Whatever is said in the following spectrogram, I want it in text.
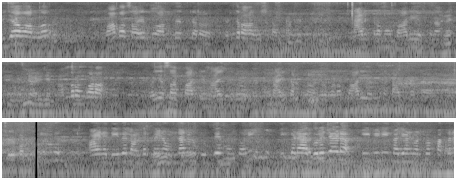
విజయవాడలో బాబాసాహెబ్ అంబేద్కర్ విగ్రహావిష్కరణ కార్యక్రమం భారీ ఎత్తున అందరం కూడా వైఎస్ఆర్ పార్టీ నాయకులు కార్యకర్తలు అందరూ కూడా భారీ ఎత్తున కార్యక్రమం చేపడుతున్నారు ఆయన దీవెలు అందరిపైన ఉండాలని ఒక ఇక్కడ గురజాడ టీటీడీ కళ్యాణ మండపం పక్కన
